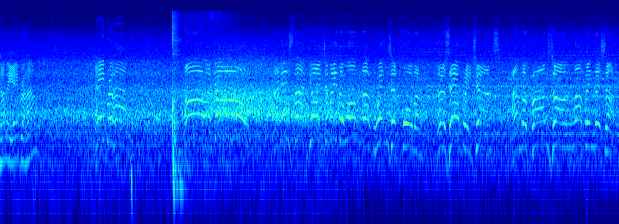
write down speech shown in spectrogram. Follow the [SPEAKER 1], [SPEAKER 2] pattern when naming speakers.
[SPEAKER 1] Tammy Abraham. Abraham! Oh, a goal! And is that going to be the one that wins it for them? There's every chance, and the fans are lapping this up.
